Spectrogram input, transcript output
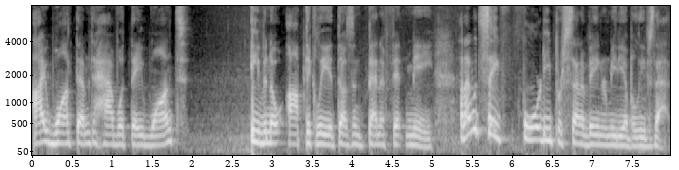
I want them to have what they want even though optically it doesn't benefit me. And I would say 40% of VaynerMedia believes that.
